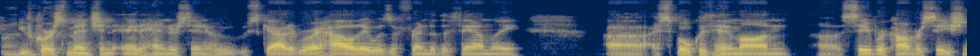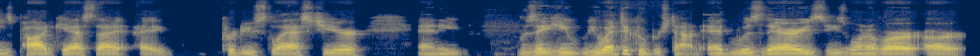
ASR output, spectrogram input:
Right. You of course mentioned Ed Henderson, who scouted Roy Halladay, was a friend of the family. Uh, I spoke with him on uh, SABR Conversations podcast. I, I produced last year, and he was he he went to Cooperstown. Ed was there. He's he's one of our our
